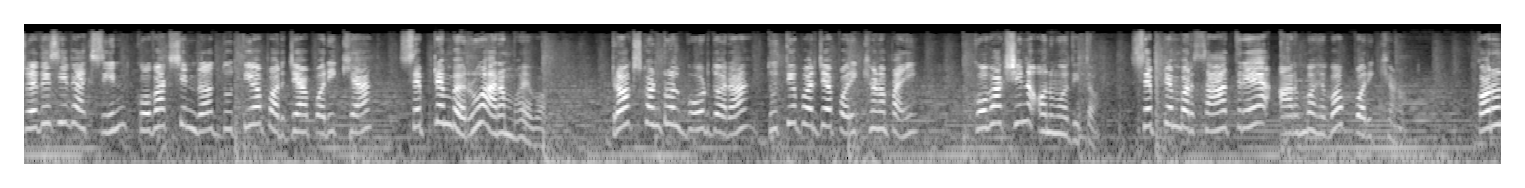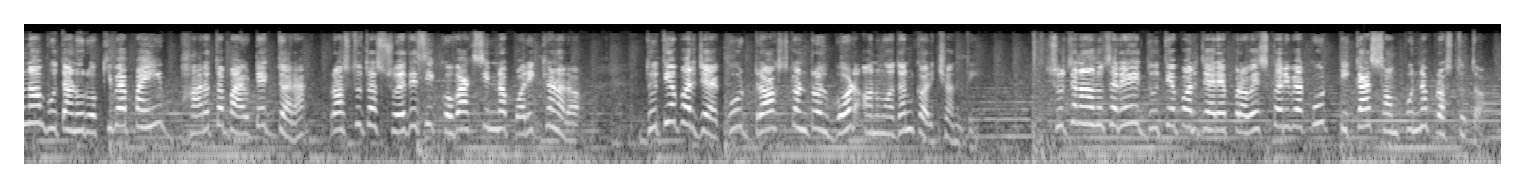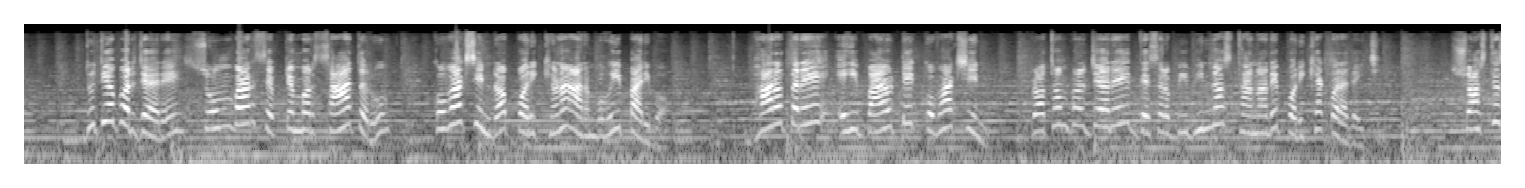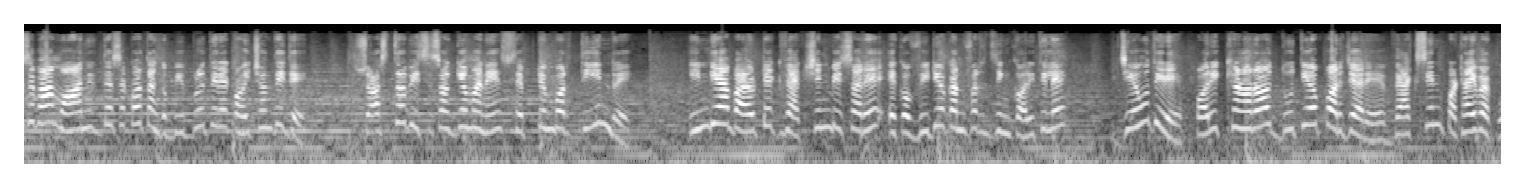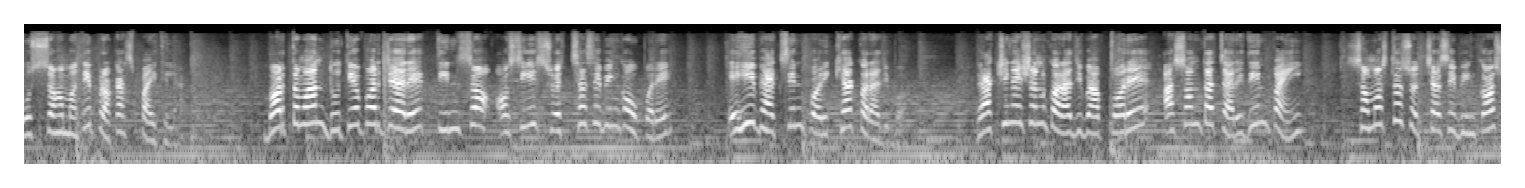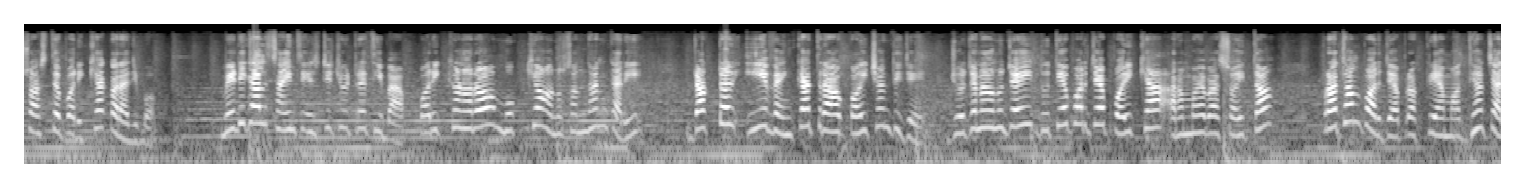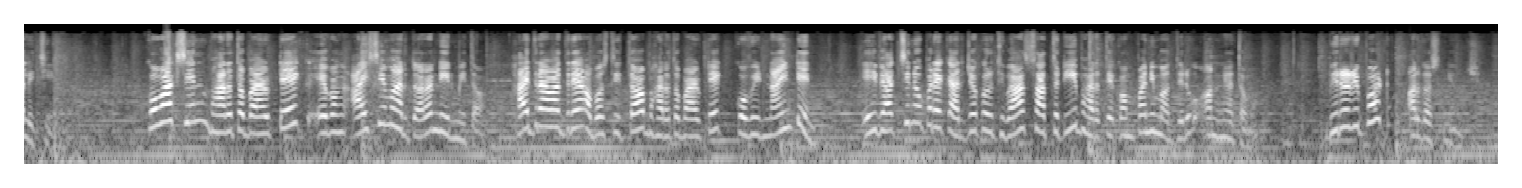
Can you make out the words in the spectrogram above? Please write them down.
स्वदेशी भ्याक्सिन कोभाक्सिन र द्वितीय पर्या परीक्षा सेप्टेम्बरु आरम्भ हो बोर्ड द्वारा द्वितीय पर्याय परीक्षणपोक्सन अनुमोदित सेप्टेम्बर आरंभ आरम्भ परीक्षण करोना भूताणु रोकिपै भारत द्वारा प्रस्तुत स्वदेशी कोभाक्सिन र द्वितीय र को ड्रग्स कंट्रोल बोर्ड अनुमोदन सूचना अनुसार द्वितीय पर्यायर प्रवेश गरेको टीका सम्पूर्ण प्रस्तुत ଦ୍ୱିତୀୟ ପର୍ଯ୍ୟାୟରେ ସୋମବାର ସେପ୍ଟେମ୍ବର ସାତରୁ କୋଭାକ୍ସିନ୍ର ପରୀକ୍ଷଣ ଆରମ୍ଭ ହୋଇପାରିବ ଭାରତରେ ଏହି ବାୟୋଟେକ୍ କୋଭାକ୍ସିନ୍ ପ୍ରଥମ ପର୍ଯ୍ୟାୟରେ ଦେଶର ବିଭିନ୍ନ ସ୍ଥାନରେ ପରୀକ୍ଷା କରାଯାଇଛି ସ୍ୱାସ୍ଥ୍ୟସେବା ମହାନିର୍ଦ୍ଦେଶକ ତାଙ୍କ ବିବୃତ୍ତିରେ କହିଛନ୍ତି ଯେ ସ୍ୱାସ୍ଥ୍ୟ ବିଶେଷଜ୍ଞମାନେ ସେପ୍ଟେମ୍ବର ତିନିରେ ଇଣ୍ଡିଆ ବାୟୋଟେକ୍ ଭ୍ୟାକ୍ସିନ୍ ବିଷୟରେ ଏକ ଭିଡ଼ିଓ କନଫରେନ୍ସିଂ କରିଥିଲେ ଯେଉଁଥିରେ ପରୀକ୍ଷଣର ଦ୍ୱିତୀୟ ପର୍ଯ୍ୟାୟରେ ଭ୍ୟାକ୍ସିନ୍ ପଠାଇବାକୁ ସହମତି ପ୍ରକାଶ ପାଇଥିଲା ବର୍ତ୍ତମାନ ଦ୍ୱିତୀୟ ପର୍ଯ୍ୟାୟରେ ତିନିଶହ ଅଶି ସ୍ୱେଚ୍ଛାସେବୀଙ୍କ ଉପରେ ଏହି ଭ୍ୟାକ୍ସିନ୍ ପରୀକ୍ଷା କରାଯିବ ଭ୍ୟାକ୍ସିନେସନ୍ କରାଯିବା ପରେ ଆସନ୍ତା ଚାରି ଦିନ ପାଇଁ ସମସ୍ତ ସ୍ୱେଚ୍ଛାସେବୀଙ୍କ ସ୍ୱାସ୍ଥ୍ୟ ପରୀକ୍ଷା କରାଯିବ ମେଡିକାଲ ସାଇନ୍ସ ଇନଷ୍ଟିଚ୍ୟୁଟ୍ରେ ଥିବା ପରୀକ୍ଷଣର ମୁଖ୍ୟ ଅନୁସନ୍ଧାନକାରୀ ডক্টর ই ভেঙ্কাত রাও কিন্তু যে যোজনা অনুযায়ী দ্বিতীয় পর্যায় পরীক্ষা আরম্ভ হওয়া সহ প্রথম পর্যায় প্রক্রিয়া মধ্য চালিছে কোভাক্সিন ভারত বায়োটেক এবং আইসিএমআর দ্বারা নির্মিত হায়দ্রাবাদে অবস্থিত ভারত বায়োটেক কোভিড নাইন্টিন এই ভ্যাকসিন উপরে কার্য করুথিবা সাতটি ভারতীয় কোম্পানি মধ্যে অন্যতম ব্যুরো রিপোর্ট অর্গস নিউজ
